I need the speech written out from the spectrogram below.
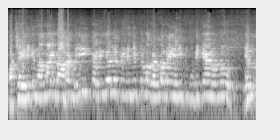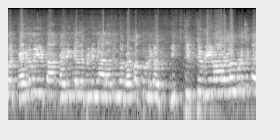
പക്ഷെ എനിക്ക് നന്നായി ദാഹം. ഈ കരിങ്കല്ല് പിഴിഞ്ഞിട്ടുള്ള വെള്ളമേ എനിക്ക് കുടിക്കാനുള്ളൂ എന്ന് കരുതിയിട്ട് ആ കരിങ്കല്ല് പിഴിഞ്ഞാൽ അതിൽ നിന്ന് വെള്ളത്തുള്ളികൾ ഇത്തിറ്റ് വീണ വെള്ളം കുടിച്ചിട്ട്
